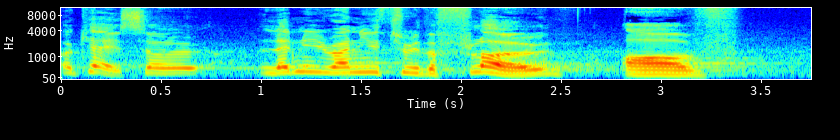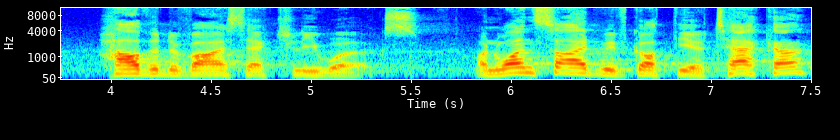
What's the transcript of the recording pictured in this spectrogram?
Okay, so let me run you through the flow of how the device actually works. On one side, we've got the attacker,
